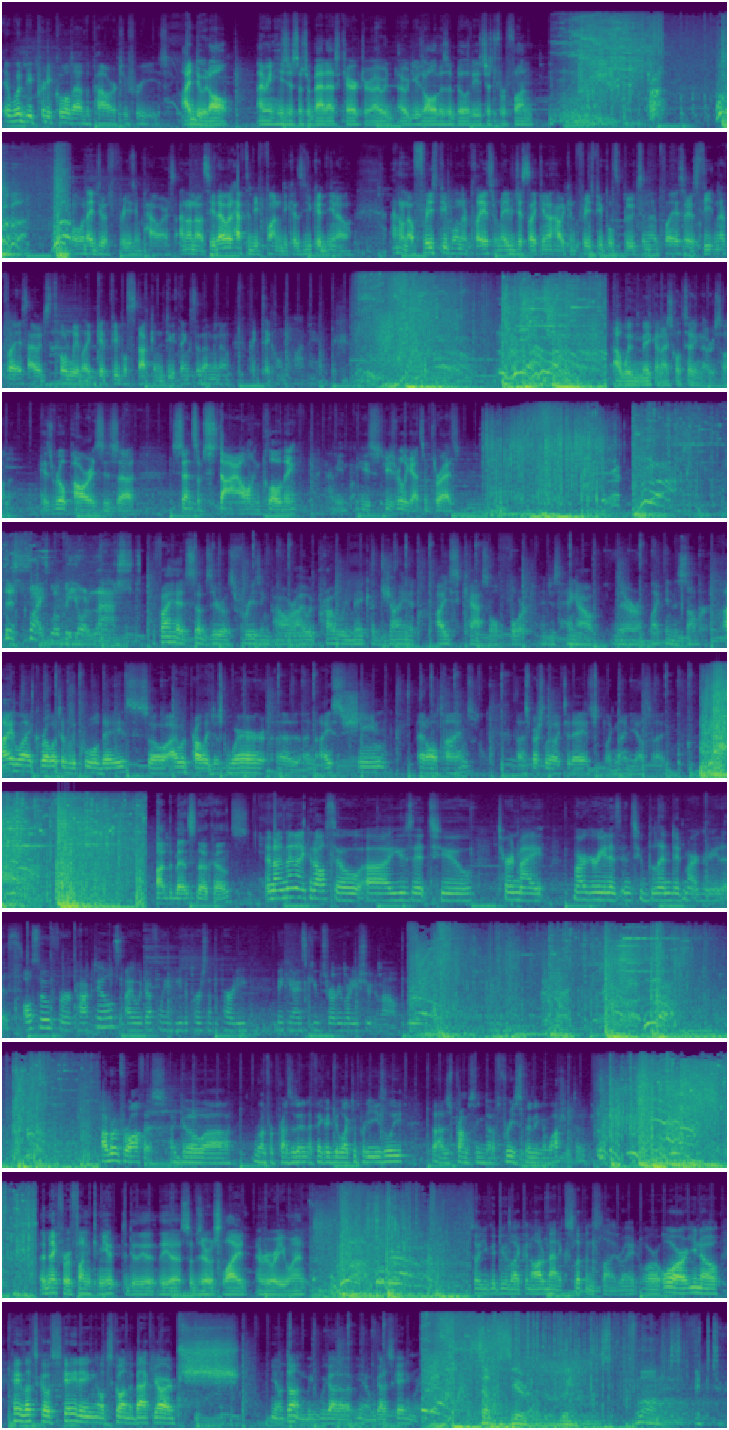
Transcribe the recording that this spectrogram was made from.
It would be pretty cool to have the power to freeze. I'd do it all. I mean, he's just such a badass character. I would, I would use all of his abilities just for fun. What would I do with freezing powers? I don't know. See, that would have to be fun because you could, you know, I don't know, freeze people in their place, or maybe just like you know how he can freeze people's boots in their place or his feet in their place. I would just totally like get people stuck and do things to them, you know, like tickle them a lot, maybe. I would make an ice cold titting that Risana. His real power is his uh, sense of style and clothing. I mean, he's, he's really got some threads. This fight will be your last. If I had Sub-Zero's freezing power, I would probably make a giant ice castle fort and just hang out there like in the summer. I like relatively cool days, so I would probably just wear uh, an ice sheen at all times, uh, especially like today, it's like 90 outside. On-demand snow cones. And then I could also uh, use it to turn my margaritas into blended margaritas. Also for cocktails, I would definitely be the person at the party making ice cubes for everybody, shooting them out. I'd run for office. I'd go uh, run for president. I think I'd get elected pretty easily, uh, just promising to free spending in Washington. It'd make for a fun commute to do the, the uh, Sub-Zero slide everywhere you went. So you could do like an automatic slip and slide, right? Or, or you know, hey, let's go skating. I'll just go out in the backyard. Psh, you know, done. We, we got a, you know, we got a skating rink. Sub-Zero wins. Flawless victory.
